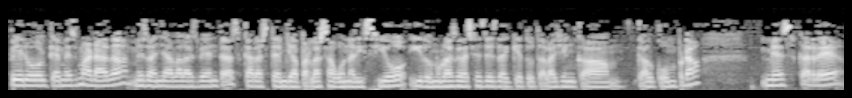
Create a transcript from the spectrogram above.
però el que més m'agrada, més enllà de les ventes, que ara estem ja per la segona edició i dono les gràcies des d'aquí a tota la gent que, que el compra, més que res,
